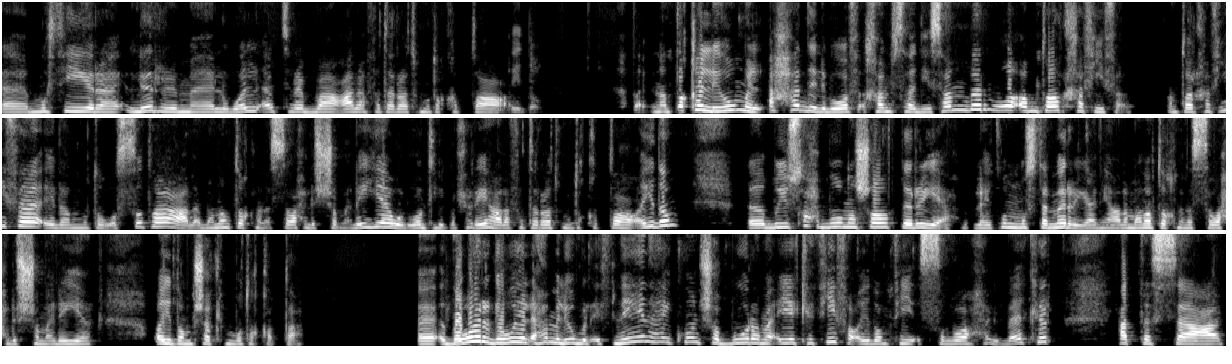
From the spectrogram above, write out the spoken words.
آه، مثيرة للرمال والأتربة على فترات متقطعة أيضا. طيب ننتقل ليوم الأحد اللي بيوافق 5 ديسمبر وأمطار خفيفة. أمطار خفيفة إلى متوسطة على مناطق من السواحل الشمالية والوجه البحري على فترات متقطعة أيضا. آه، بيصاحبوا نشاط الرياح اللي هيكون مستمر يعني على مناطق من السواحل الشمالية أيضا بشكل متقطع. آه، الظواهر الجوية الأهم اليوم الاثنين هيكون شبورة مائية كثيفة أيضا في الصباح الباكر حتى الساعة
